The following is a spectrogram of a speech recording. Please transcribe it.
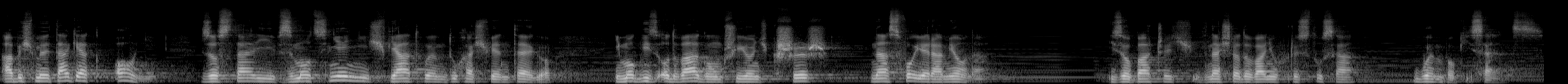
abyśmy tak jak oni zostali wzmocnieni światłem Ducha Świętego i mogli z odwagą przyjąć krzyż na swoje ramiona i zobaczyć w naśladowaniu Chrystusa głęboki sens.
